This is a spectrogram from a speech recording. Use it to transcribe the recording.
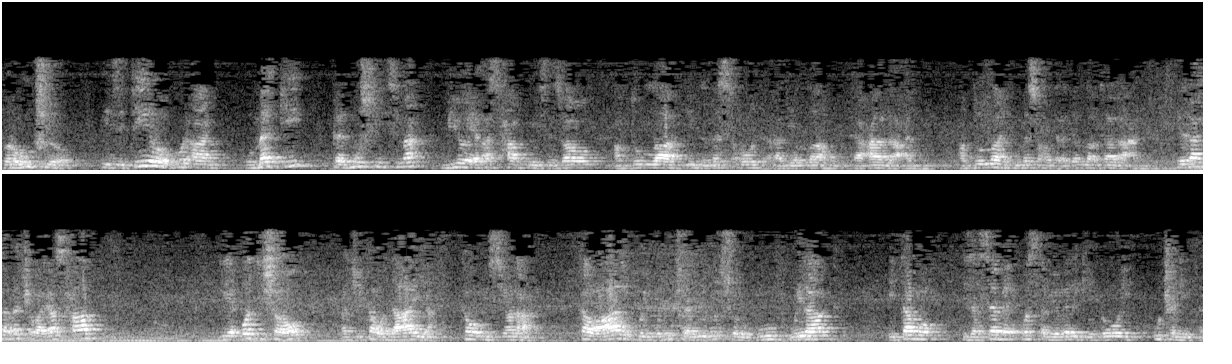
proučio i citirao Kur'an u Mekki pred mušnicima bio je ashab koji se zvao Abdullah ibn Mas'ud radijallahu ta'ala anhu. Abdullah ibn Mas'ud radijallahu ta'ala anhu. I draga reći ovaj ashab je otišao, znači kao daija, kao misionar, kao alim koji podučuje ljudi otišao u Kuf, u Irak i tamo iza sebe ostavio veliki broj učenika.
